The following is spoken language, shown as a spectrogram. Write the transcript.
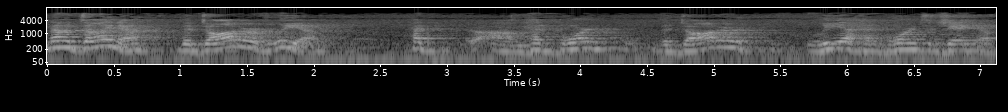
Now Dinah, the daughter of Leah, had, um, had born, the daughter Leah had born to Jacob,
